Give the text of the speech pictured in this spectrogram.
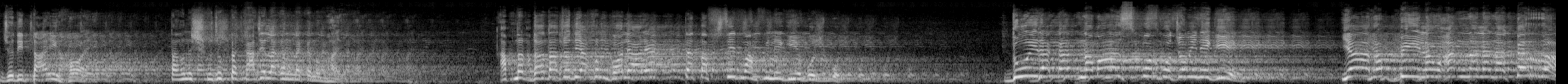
যদি তাই হয়, তাহলে সুযোগটা কাজে লাগান না কেন ভাই? আপনার দাদা যদি এখন বলে, আর একটা তাফসির মাহফিলে গিয়ে বসবো। দুই রাকাত নামাজ পড়ব জমিনে গিয়ে। ইয়া রব্বি, লাউ আন্না লানা কাররা।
